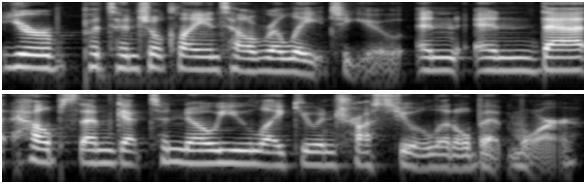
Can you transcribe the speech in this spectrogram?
your potential clientele relate to you and and that helps them get to know you like you and trust you a little bit more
